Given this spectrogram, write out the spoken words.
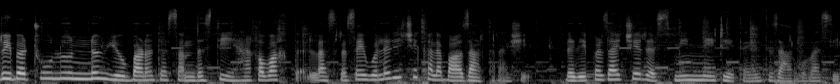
دوی به ټولو نویو بڼو ته سمدستي هغه وخت لاسرسی ولري چې کله بازار ته راشي د دې پر ځای چې رسمي نیټې ته انتظار وباسي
